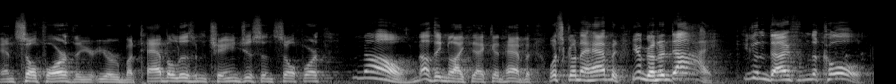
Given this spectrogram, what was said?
and so forth? Your, your metabolism changes and so forth? No, nothing like that can happen. What's going to happen? You're going to die. You're going to die from the cold.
